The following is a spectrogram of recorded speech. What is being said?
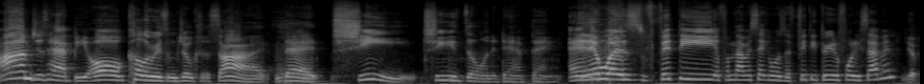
I'm just happy, all colorism jokes aside, that she she's doing the damn thing. And it was 50, if I'm not mistaken, was it 53 to 47? Yep.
